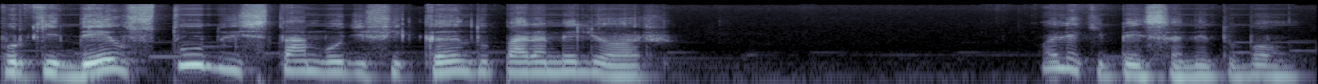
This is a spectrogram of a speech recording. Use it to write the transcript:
porque Deus tudo está modificando para melhor. Olha que pensamento bom.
